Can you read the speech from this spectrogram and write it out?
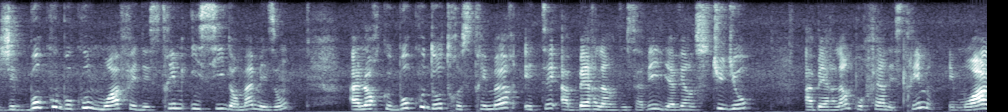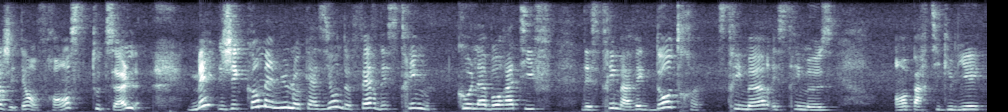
J'ai beaucoup, beaucoup, moi, fait des streams ici dans ma maison, alors que beaucoup d'autres streamers étaient à Berlin. Vous savez, il y avait un studio à Berlin pour faire les streams, et moi, j'étais en France, toute seule. Mais j'ai quand même eu l'occasion de faire des streams collaboratifs, des streams avec d'autres streamers et streameuses, en particulier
